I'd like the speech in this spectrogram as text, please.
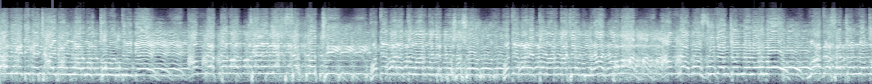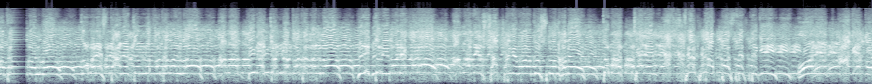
জানিয়ে দিতে চাই বাংলার মুখ্যমন্ত্রীকে, আমরা তোমার চ্যালেঞ্জ অ্যাকসেপ্ট করছি। হতে পারে তোমার কাছে প্রশাসন, হতে পারে কাছে রাজ আমরা মসজিদের জন্য লড়বো, মাদ্রাসার জন্য কথা বলব, কবরস্থানের জন্য কথা বলব, আমার দিনের জন্য কথা বলব। যদি তুমি মনে করো, আমাদের সব থেকে বড় দুশ্মন হবে তোমার চ্যালেঞ্জ সিদ্দিকী অনেক আগে করেছে।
